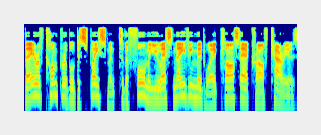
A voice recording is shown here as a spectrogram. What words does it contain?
they are of comparable displacement to the former U.S. Navy Midway-class aircraft carriers.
